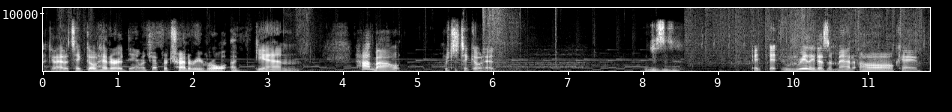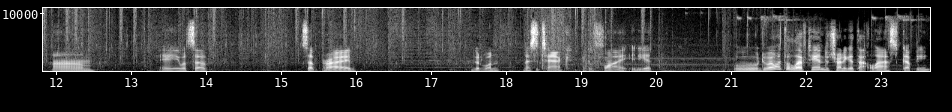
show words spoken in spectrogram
I can either take goat head or a damage up or try to re-roll again. How about we just take goat head? It it really doesn't matter. Oh, okay. Um Hey, what's up? What's up, Pride? Good one. Nice attack. I can fly, idiot. Ooh, do I want the left hand to try to get that last guppy?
